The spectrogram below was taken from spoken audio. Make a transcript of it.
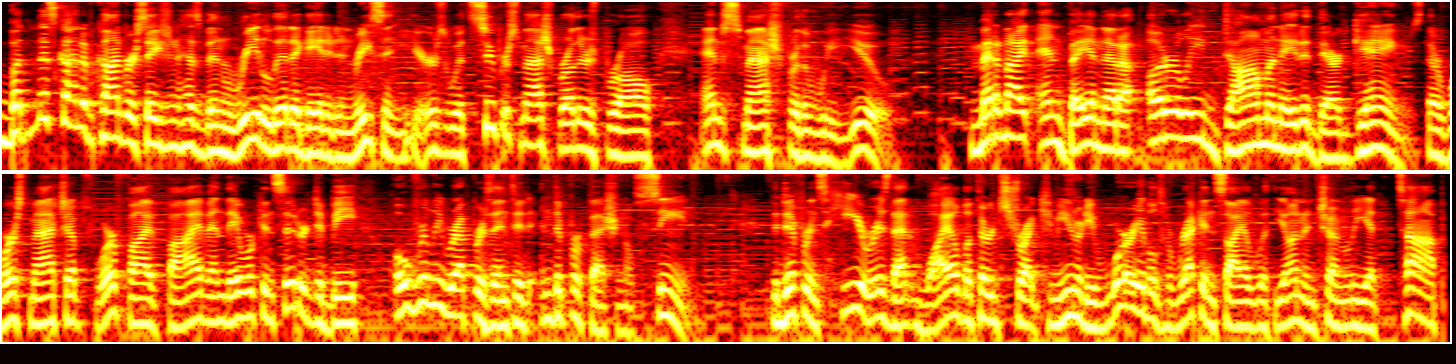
But this kind of conversation has been relitigated in recent years with Super Smash Bros. Brawl and Smash for the Wii U. Meta Knight and Bayonetta utterly dominated their games. Their worst matchups were 5-5 and they were considered to be overly represented in the professional scene. The difference here is that while the Third Strike community were able to reconcile with Yun and Chun-Li at the top,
